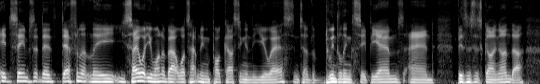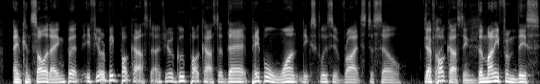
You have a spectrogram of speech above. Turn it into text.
it seems that there's definitely you say what you want about what's happening in podcasting in the US in terms of dwindling CPMS and businesses going under and consolidating. But if you're a big podcaster, if you're a good podcaster, there people want the exclusive rights to sell their podcasting. The money from this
